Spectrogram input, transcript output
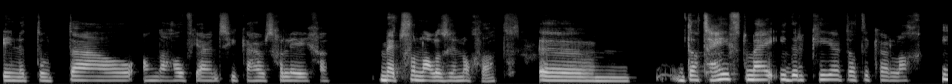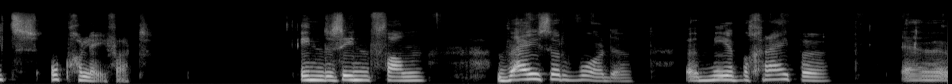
in het totaal anderhalf jaar in het ziekenhuis gelegen. Met van alles en nog wat. Ehm, dat heeft mij iedere keer dat ik er lag iets opgeleverd. In de zin van wijzer worden, uh, meer begrijpen. Uh,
